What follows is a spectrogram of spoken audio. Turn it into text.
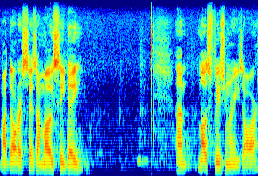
My daughter says I'm OCD. Um, most visionaries are.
